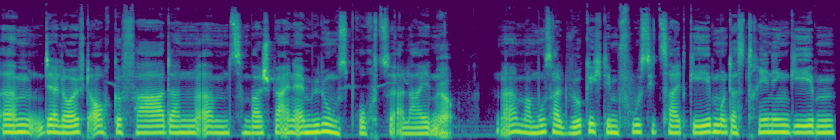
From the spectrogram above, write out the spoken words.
ähm, der läuft auch Gefahr, dann ähm, zum Beispiel einen Ermüdungsbruch zu erleiden. Ja. Na, man muss halt wirklich dem Fuß die Zeit geben und das Training geben,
